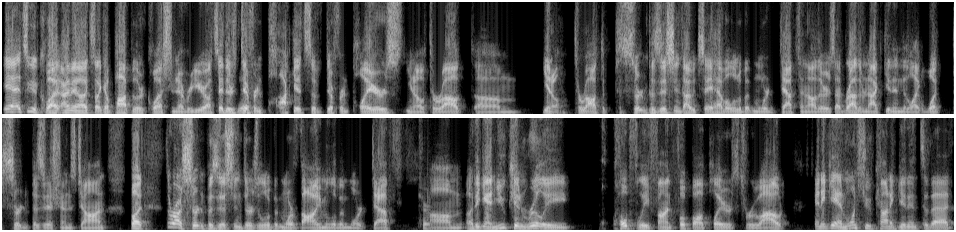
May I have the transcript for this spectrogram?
Yeah, it's a good question. I mean, it's like a popular question every year. I'd say there's yeah. different pockets of different players, you know, throughout, um, you know, throughout the certain positions. I would say have a little bit more depth than others. I'd rather not get into like what certain positions, John, but there are certain positions. There's a little bit more volume, a little bit more depth. Sure. Um, but again, you can really, hopefully, find football players throughout. And again, once you kind of get into that,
